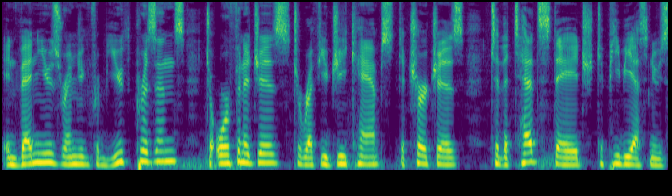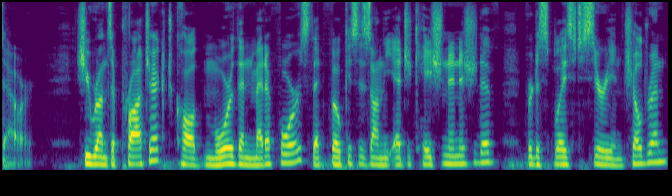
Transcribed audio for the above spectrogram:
in venues ranging from youth prisons to orphanages to refugee camps to churches to the TED stage to PBS NewsHour. She runs a project called More Than Metaphors that focuses on the education initiative for displaced Syrian children,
